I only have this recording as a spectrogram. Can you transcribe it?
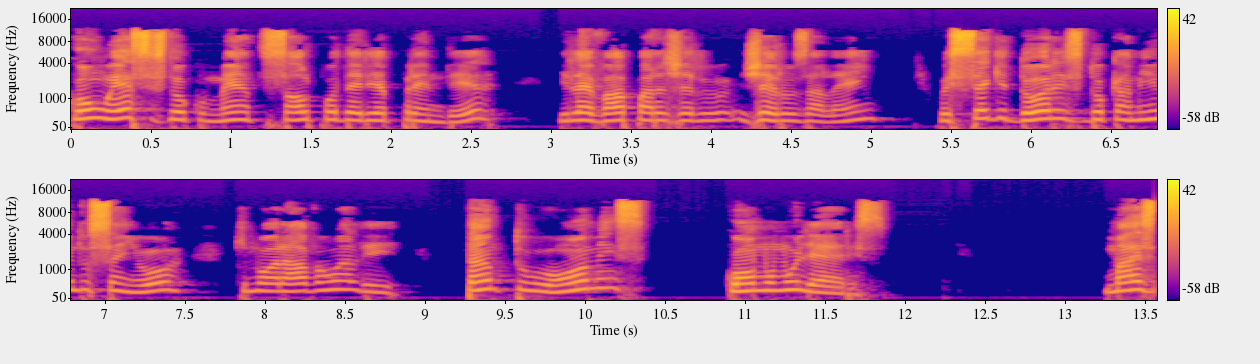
Com esses documentos, Saulo poderia prender e levar para Jerusalém os seguidores do caminho do Senhor que moravam ali, tanto homens como mulheres. Mas,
